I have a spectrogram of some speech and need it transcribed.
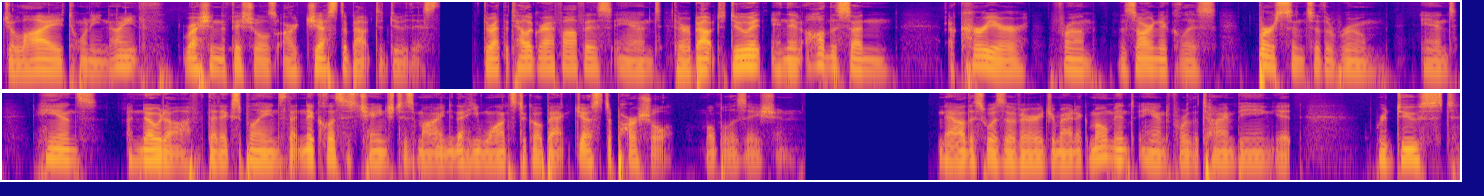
July 29th, Russian officials are just about to do this. They're at the telegraph office and they're about to do it, and then all of a sudden, a courier from the Tsar Nicholas bursts into the room and hands a note off that explains that Nicholas has changed his mind and that he wants to go back just to partial mobilization. Now, this was a very dramatic moment, and for the time being, it reduced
